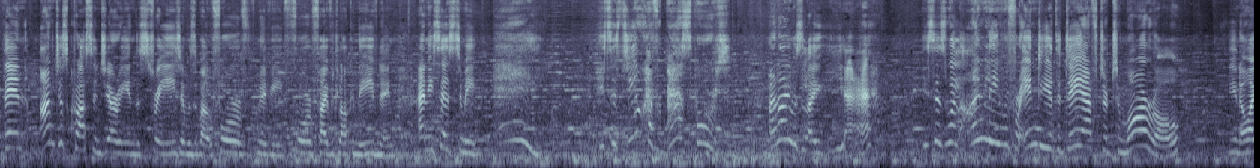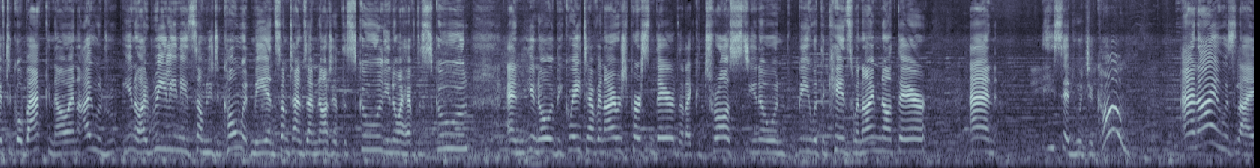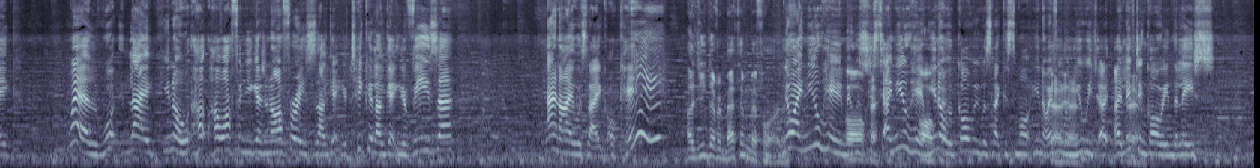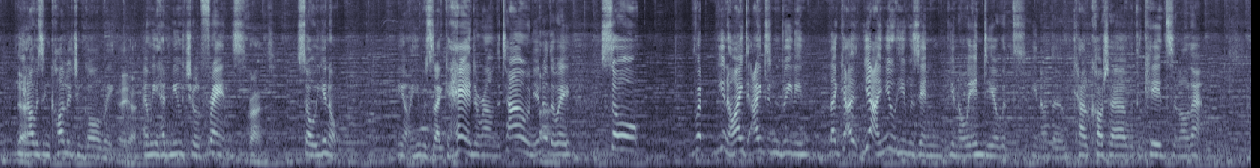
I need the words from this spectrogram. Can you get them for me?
Then I'm just crossing Gerry in the street. It was about four, maybe four or five o'clock in the evening, and he says to me, "Hey," he says, "Do you have a passport?" And I was like, "Yeah." He says, Well, I'm leaving for India the day after tomorrow. You know, I have to go back now, and I would, you know, I really need somebody to come with me. And sometimes I'm not at the school, you know, I have the school, and, you know, it'd be great to have an Irish person there that I could trust, you know, and be with the kids when I'm not there. And he said, Would you come? And I was like, well, what, like, you know, how, how often you get an offer? He says, I'll get your ticket, I'll get your visa. And I was like, okay. Oh, you never met him before? No, I knew him. It Oh, was okay. just I knew him. Oh, You know. Galway was like a small. You know, everyone yeah. knew each. I, I lived Yeah. in Galway in the late. You Yeah. know, I was in college in Galway, Yeah, yeah. and we had mutual friends. Grant. So you know, you know, he was like a head around the town. You know the uh-huh. way. So, but you know, I, I didn't really like. I, yeah, I knew he was in you know India with you know the Calcutta with the kids and all that.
